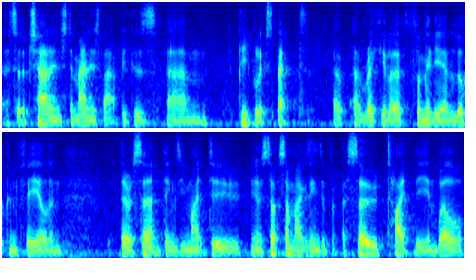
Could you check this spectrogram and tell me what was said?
a sort of challenge to manage that because um, people expect a, a, regular, familiar look and feel, and there are certain things you might do. You know, so, some magazines are so tightly and well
